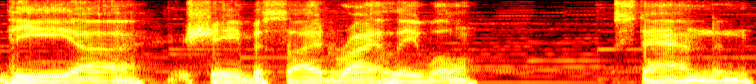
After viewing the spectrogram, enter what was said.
the uh, shay beside riley will stand and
